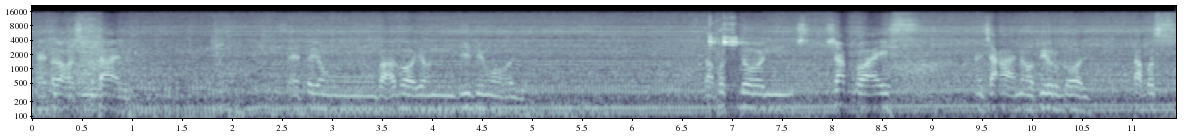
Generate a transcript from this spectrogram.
Ito, hospital. Ito yung bago, yung DB Mall. Tapos doon, Shopwise, at saka ano, Pure Gold. Tapos,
